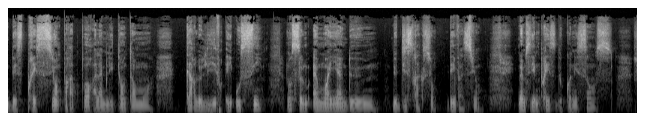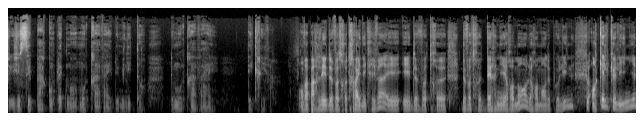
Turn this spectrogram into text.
d'expression par rapport à la militante en moi. Car le livre est aussi non seulement un moyen de, de distraction, d'évasion, même s'il y a une prise de connaissance je, sépare complètement mon travail de militant de mon travail d'écrivain. On va parler de votre travail d'écrivain et, de, votre, de votre dernier roman, le roman de Pauline. En quelques lignes,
